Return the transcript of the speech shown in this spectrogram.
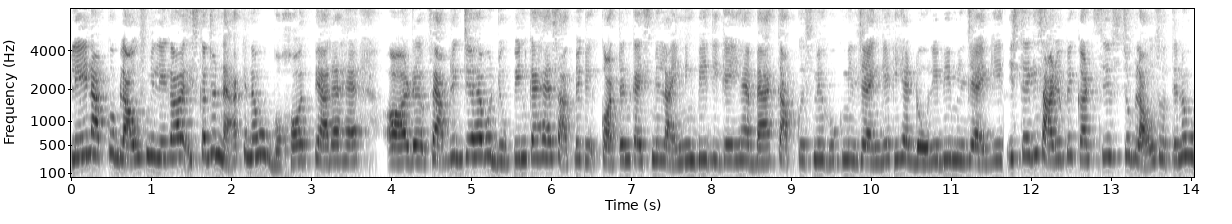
प्लेन आपको ब्लाउज मिलेगा। इसका जो नेक है ना, वो बहुत प्यारा है और फैब्रिक जो है वो ड्यूपिन का है। साथ में कॉटन का इसमें लाइनिंग भी दी गई है। बैक का आपको इसमें हुक मिल जाएँगे। है, डोरी भी मिल जाएगी। इस तरह की साड़ियों पे कट स्लीव जो ब्लाउज होते हैं ना, वो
